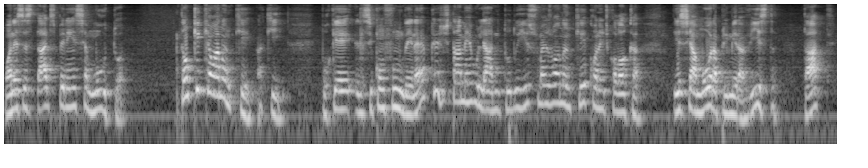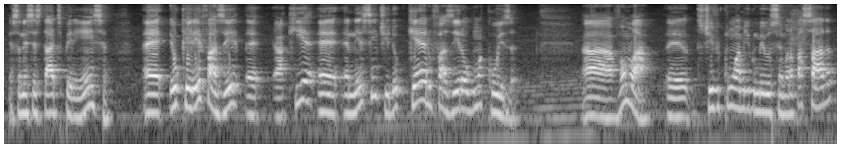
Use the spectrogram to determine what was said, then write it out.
uma necessidade de experiência mútua. Então, o que é o Ananke aqui? Porque eles se confundem, né? Porque a gente está mergulhado em tudo isso, mas o Ananke, quando a gente coloca esse amor à primeira vista, tá? Essa necessidade de experiência, é, eu querer fazer, é, aqui é, é, é, nesse sentido, eu quero fazer alguma coisa. Ah, vamos lá, é, estive com um amigo meu semana passada,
